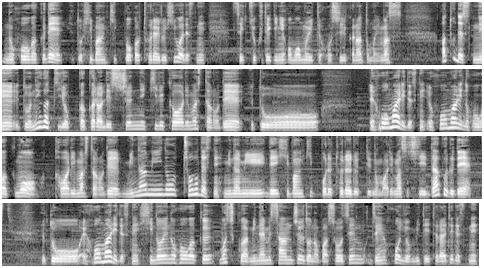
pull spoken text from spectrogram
の方角で、えっと、非番吉報が取れる日はですね積極的に赴いてほしいかなと思います。あとですね、えっと、2月4日から立春に切り替わりましたので、えっと、恵方参りですね、恵方参りの方角も変わりましたので、南の、ちょうどですね、南で非番切符で取れるっていうのもありますし、ダブルで、えっと、恵方参りですね、日の絵の方角、もしくは南30度の場所全全方位を見ていただいてですね、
